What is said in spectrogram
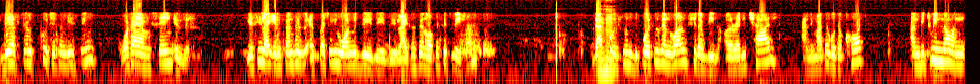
they are still purchasing these things? What I am saying is this. You see, like instances, especially one with the, the, the licensing office situation, that mm-hmm. person, the persons involved should have been already charged and the matter go to court. And between now and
